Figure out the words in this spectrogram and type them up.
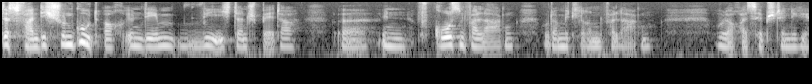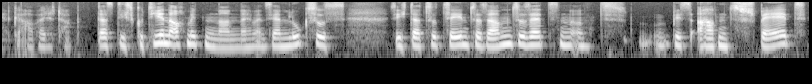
das fand ich schon gut, auch in dem, wie ich dann später äh, in großen Verlagen oder mittleren Verlagen oder auch als Selbstständige gearbeitet habe. Das Diskutieren auch miteinander. Ich meine, es ist ja ein Luxus, sich da zu zehn zusammenzusetzen und bis abends spät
